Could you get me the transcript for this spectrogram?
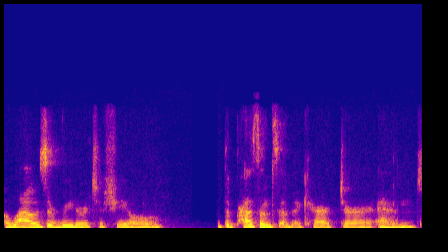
allows a reader to feel the presence of the character and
